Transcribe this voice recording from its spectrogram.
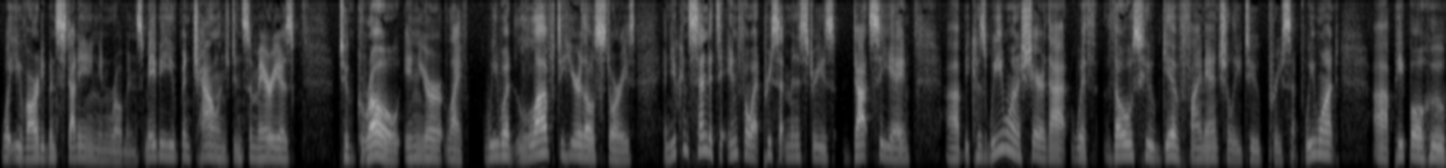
what you've already been studying in Romans. Maybe you've been challenged in some areas to grow in your life. We would love to hear those stories and you can send it to info at preceptministries.ca uh, because we want to share that with those who give financially to Precept. We want uh, people who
